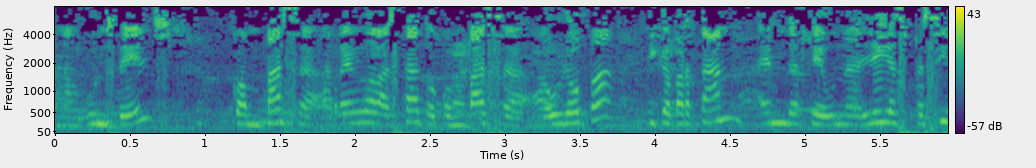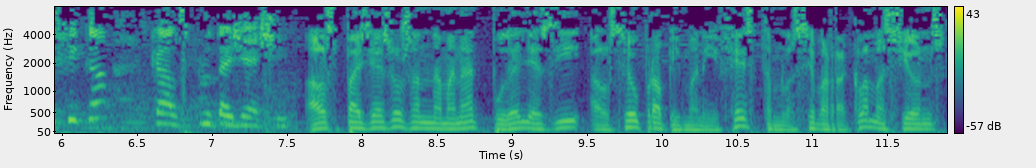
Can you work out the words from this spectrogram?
en alguns d'ells com passa arreu de l'Estat o com passa a Europa, i que, per tant, hem de fer una llei específica que els protegeixi. Els pagesos han demanat poder llegir el seu propi manifest amb les seves reclamacions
